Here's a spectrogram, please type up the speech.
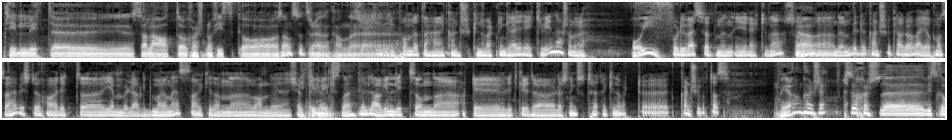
til litt eh, salat og kanskje noe fisk og sånn, så tror jeg den kan Jeg eh, lurer på om dette her kanskje kunne vært en grei rekevin. her, skjønner du. Oi! For du vet sødmen i rekene, så Ja. eh, den vil du kanskje klare å veie opp mot seg her, hvis du har litt eh, hjemmelagd majones, og ikke den eh, vanlige kjøpegreia. Men lage en litt sånn artig, litt krydra løsning, så tror jeg det kunne vært kanskje godt. altså. Ja, kanskje. Så kanskje, det, vi skal,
